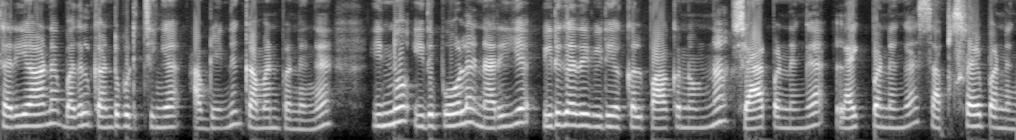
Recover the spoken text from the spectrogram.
சரியான பதில் கண்டுபிடிச்சிங்க அப்படின்னு கமெண்ட் பண்ணுங்க. இன்னும் இது போல நிறைய விடுகதை வீடியோக்கள் பார்க்கணும்னா ஷேர் பண்ணுங்க லைக் பண்ணுங்க சப்ஸ்கிரைப் பண்ணுங்க.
